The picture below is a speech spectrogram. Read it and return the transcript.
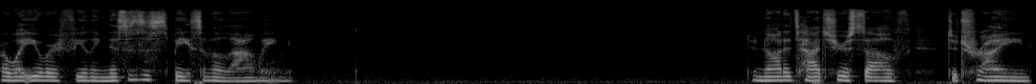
or what you were feeling. This is a space of allowing. Do not attach yourself to trying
